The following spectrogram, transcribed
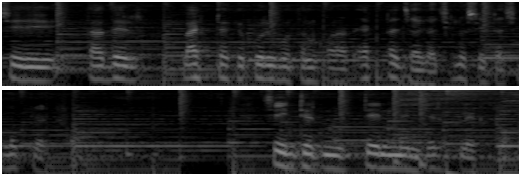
সে তাদের লাইফটাকে পরিবর্তন করার একটা জায়গা ছিল, সেটা ছিল প্ল্যাটফর্ম সেই এন্টারটেনমেন্টের প্ল্যাটফর্ম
